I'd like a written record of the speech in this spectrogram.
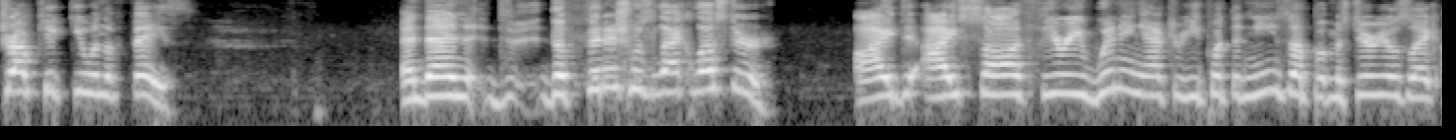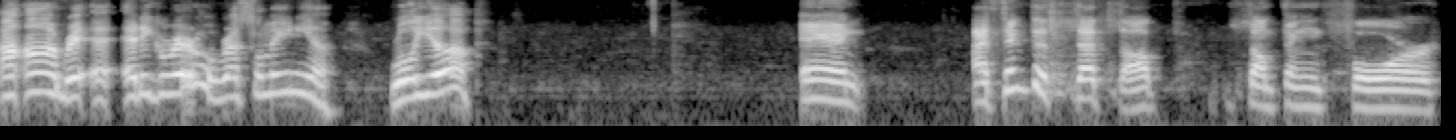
drop kick you in the face." And then th- the finish was lackluster. I d- I saw Theory winning after he put the knees up, but Mysterio's like, "Uh uh Eddie Guerrero, WrestleMania, roll you up." And I think this sets up something for.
